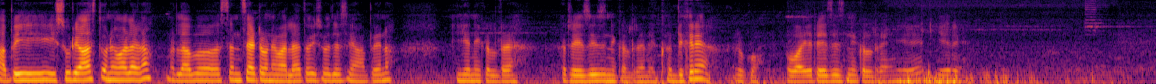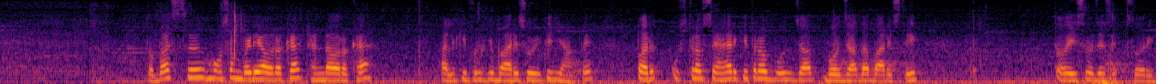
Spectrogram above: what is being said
अभी सूर्यास्त होने वाला है ना मतलब सनसेट होने वाला है तो इस वजह से यहाँ पे ना ये निकल रहा है रेजेज निकल रहे हैं, देखो, दिख रहे हैं? रुको भाई रेजेज निकल रहे हैं, ये ये रे तो बस, मौसम बढ़िया हो रखा है, ठंडा हो रखा है हल्की फुल्की बारिश हुई थी यहाँ पे, पर उस तरफ़ शहर की तरफ़ बहुत जा बहुत ज़्यादा बारिश थी तो इस वजह से सॉरी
